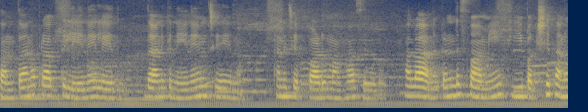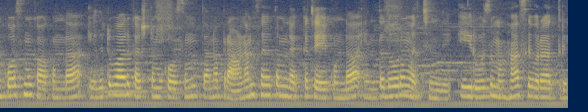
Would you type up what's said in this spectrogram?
సంతాన ప్రాప్తి లేనే లేదు. దానికి నేనేం చేయను? అని చెప్పాడు మహాశివుడు. అలా అనకండి స్వామి. ఈ పక్షి తన కోసం కాకుండా ఎదుటివారి కష్టం కోసం తన ప్రాణం సహితం లెక్క చేయకుండా ఎంత దూరం వచ్చింది. ఈరోజు మహాశివరాత్రి.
